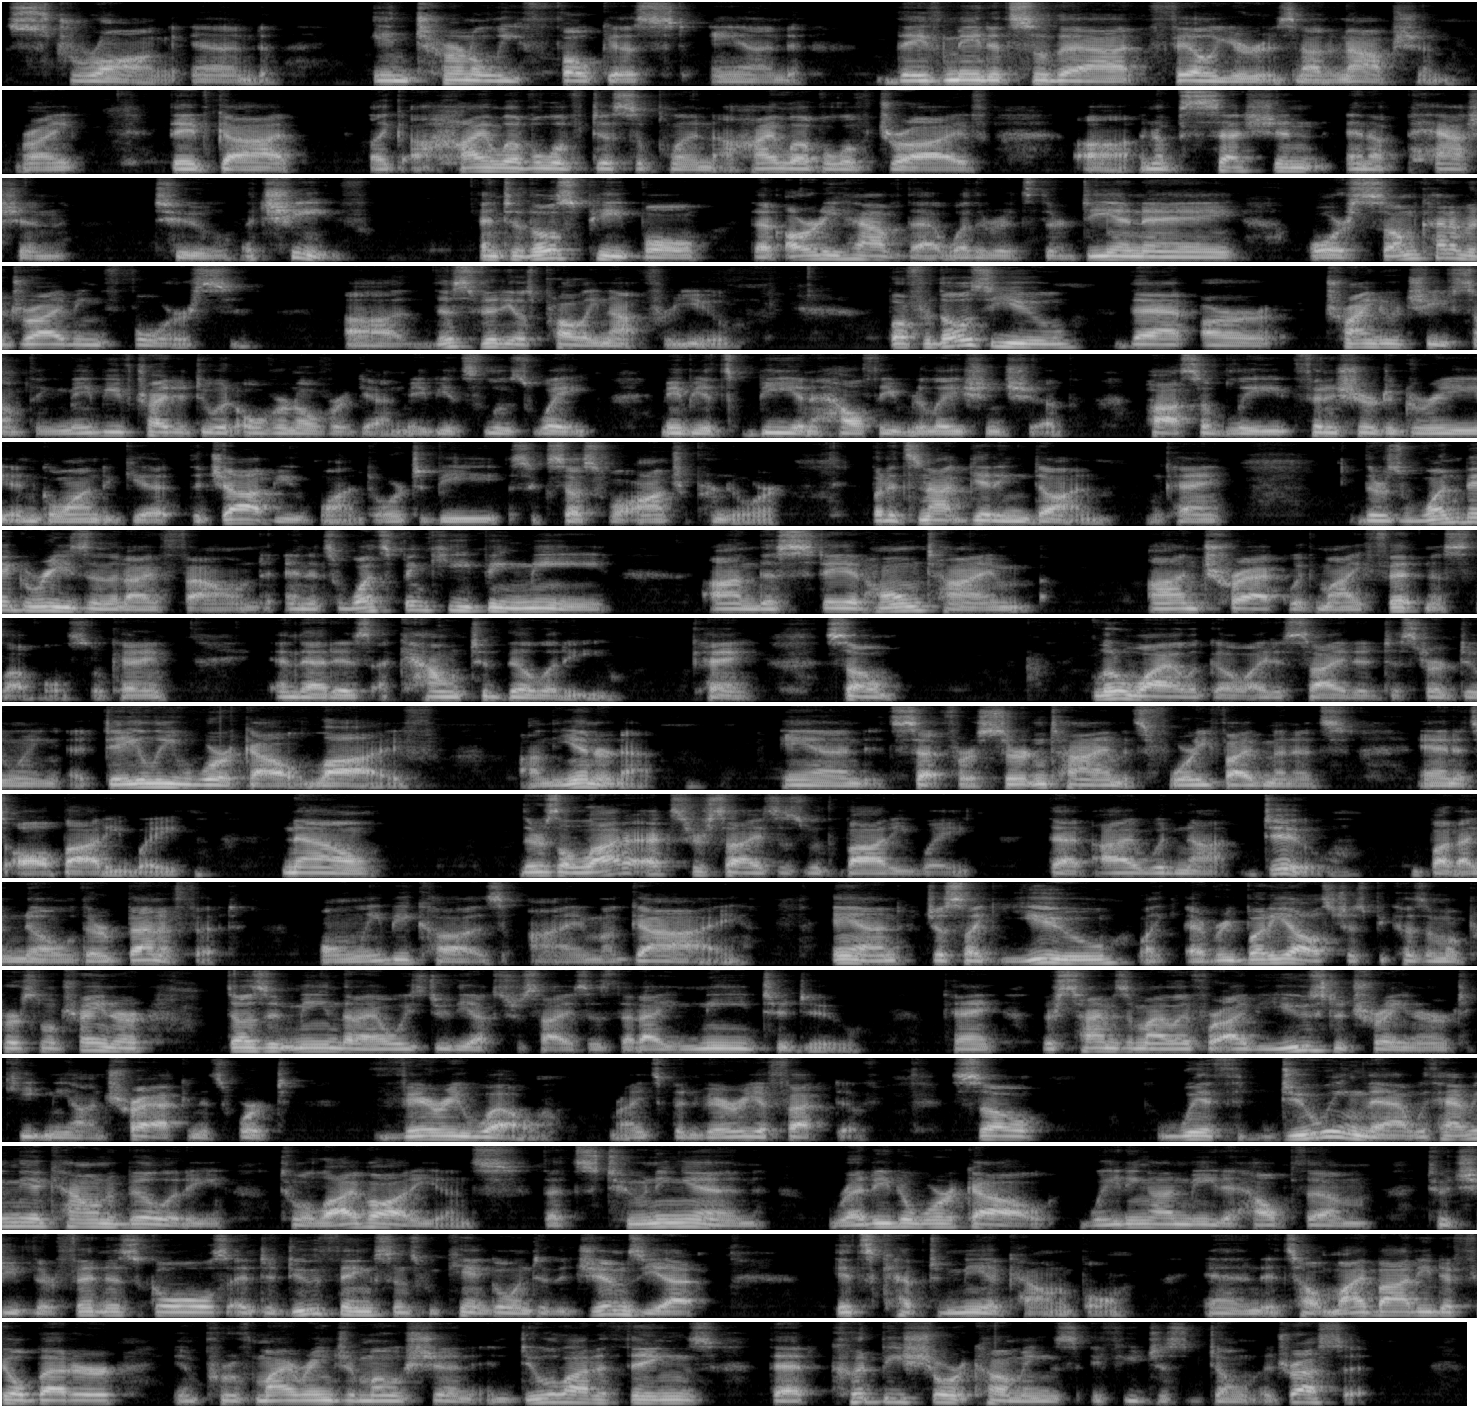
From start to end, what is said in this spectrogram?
strong and internally focused, and they've made it so that failure is not an option, right? They've got like a high level of discipline, a high level of drive, uh, an obsession, and a passion to achieve. And to those people that already have that, whether it's their DNA or some kind of a driving force, uh, this video is probably not for you. But for those of you that are trying to achieve something, maybe you've tried to do it over and over again. Maybe it's lose weight, maybe it's be in a healthy relationship, possibly finish your degree and go on to get the job you want or to be a successful entrepreneur, but it's not getting done. Okay there's one big reason that I've found, and it's what's been keeping me on this stay at home time on track with my fitness levels. Okay. And that is accountability. Okay. So a little while ago, I decided to start doing a daily workout live on the internet. And it's set for a certain time, it's 45 minutes, and it's all body weight. Now, there's a lot of exercises with body weight that I would not do but I know their benefit only because I'm a guy. And just like you, like everybody else, just because I'm a personal trainer, doesn't mean that I always do the exercises that I need to do. Okay. There's times in my life where I've used a trainer to keep me on track and it's worked very well, right? It's been very effective. So, with doing that, with having the accountability to a live audience that's tuning in, ready to work out, waiting on me to help them to achieve their fitness goals and to do things since we can't go into the gyms yet, it's kept me accountable. And it's helped my body to feel better, improve my range of motion, and do a lot of things that could be shortcomings if you just don't address it.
